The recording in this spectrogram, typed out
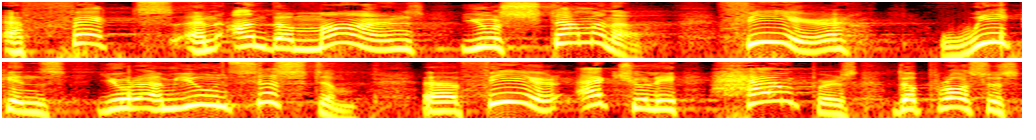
affects and undermines your stamina. Fear weakens your immune system. Uh, fear actually hampers the process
